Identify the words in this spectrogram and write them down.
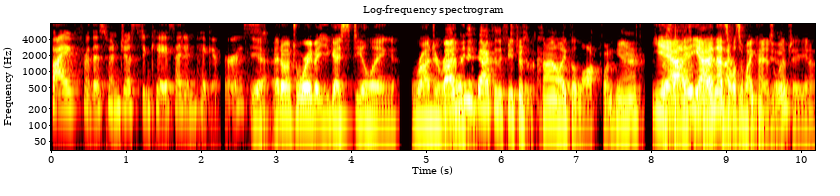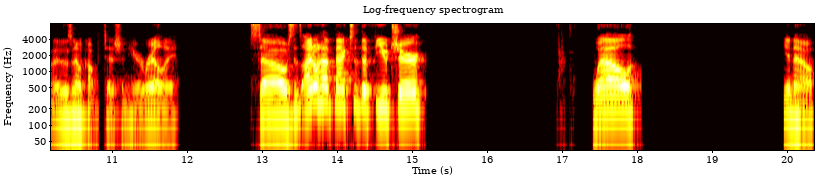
five for this one just in case I didn't pick it first. Yeah, I don't have to worry about you guys stealing Roger But I Rabbit. think Back to the Future is kind of like the locked one here. Yeah, Besides yeah, what and that's also why I kind of left it. You know, there's no competition here, really. So since I don't have Back to the Future, well, you know,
